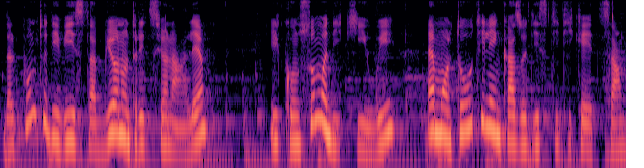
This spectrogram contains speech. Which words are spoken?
Dal punto di vista bionutrizionale, il consumo di kiwi è molto utile in caso di stitichezza,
